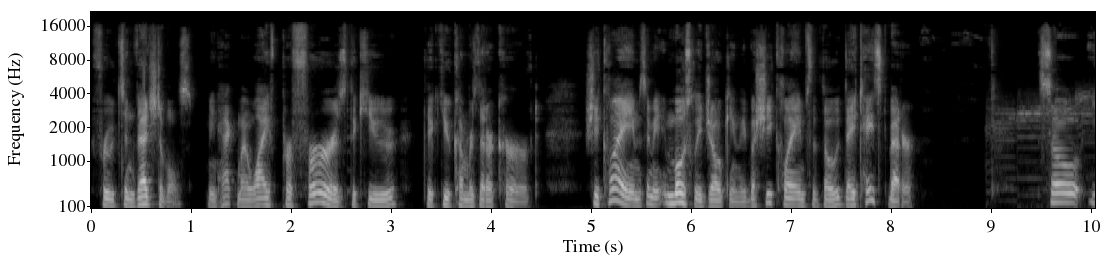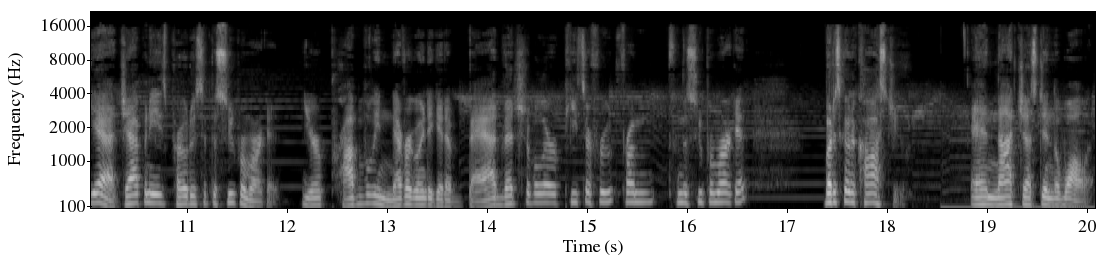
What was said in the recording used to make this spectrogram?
fruits and vegetables. I mean, heck, my wife prefers the cu- the cucumbers that are curved. She claims, I mean, mostly jokingly, but she claims that they taste better. So, yeah, Japanese produce at the supermarket. You're probably never going to get a bad vegetable or piece of fruit from, from the supermarket, but it's going to cost you. And not just in the wallet.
